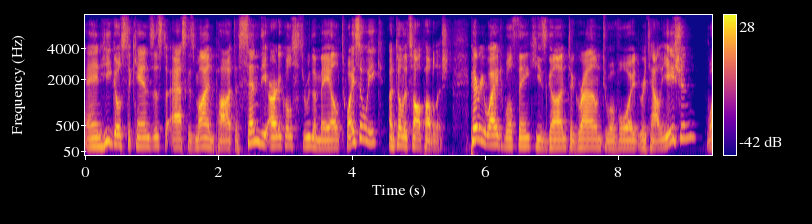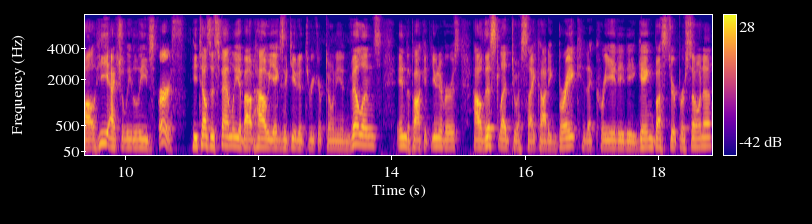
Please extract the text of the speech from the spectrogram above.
and he goes to Kansas to ask his Pa to send the articles through the mail twice a week until it's all published. Perry White will think he's gone to ground to avoid retaliation, while he actually leaves Earth. He tells his family about how he executed three Kryptonian villains in the Pocket Universe, how this led to a psychotic break that created a gangbuster persona,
